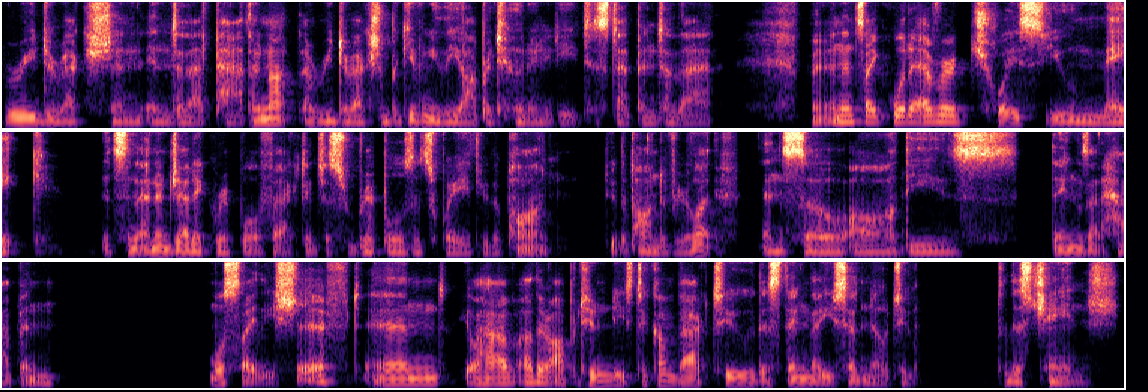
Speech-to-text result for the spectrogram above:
redirection into that path, or not a redirection, but giving you the opportunity to step into that. And it's like whatever choice you make, it's an energetic ripple effect. It just ripples its way through the pond, through the pond of your life. And so all these things that happen will slightly shift and you'll have other opportunities to come back to this thing that you said no to, to this change.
